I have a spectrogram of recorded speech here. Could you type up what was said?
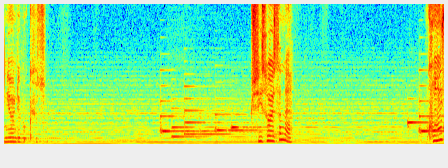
Niye öyle bakıyorsun? Bir şey söylesene. Konuş.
